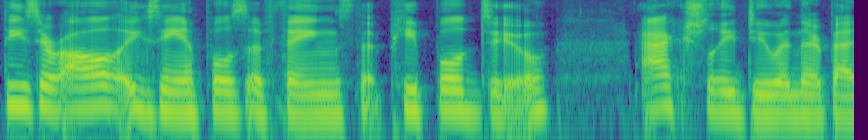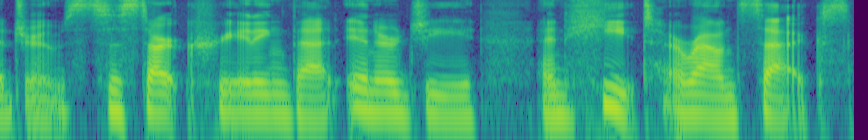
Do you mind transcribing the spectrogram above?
these are all examples of things that people do, actually do in their bedrooms to start creating that energy and heat around sex.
